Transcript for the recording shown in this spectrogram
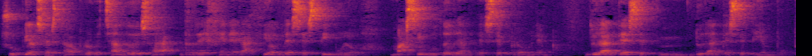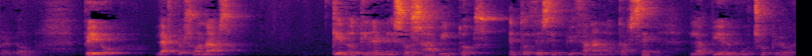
su piel se está aprovechando de esa regeneración, de ese estímulo masivo durante ese problema, durante ese, mm, durante ese tiempo, perdón. Pero las personas que no tienen esos hábitos, entonces empiezan a notarse la piel mucho peor,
